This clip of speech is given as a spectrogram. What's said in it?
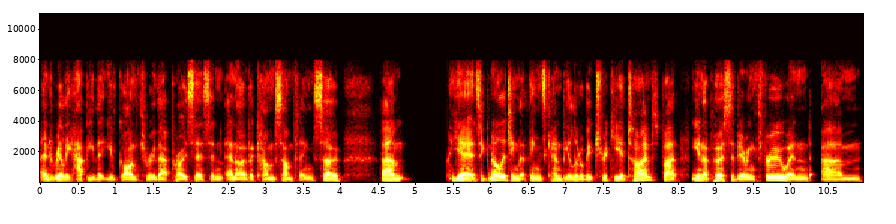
and really happy that you've gone through that process and and overcome something. So. Um, yeah, it's acknowledging that things can be a little bit tricky at times, but you know, persevering through and um,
